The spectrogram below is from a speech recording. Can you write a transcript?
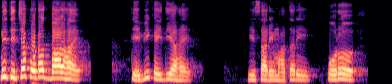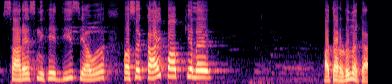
नि तिच्या पोटात बाळ आहे ते बी कैदी आहे. ही सारी म्हातारी पोरं साऱ्यासनी हे दिस यावं असं काय पाप केलंय? आता रडू नका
